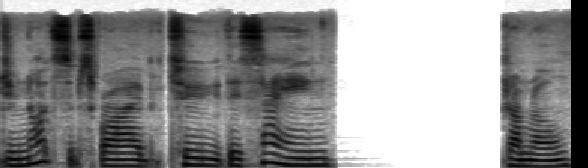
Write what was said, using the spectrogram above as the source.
do not subscribe to this saying, drum roll,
